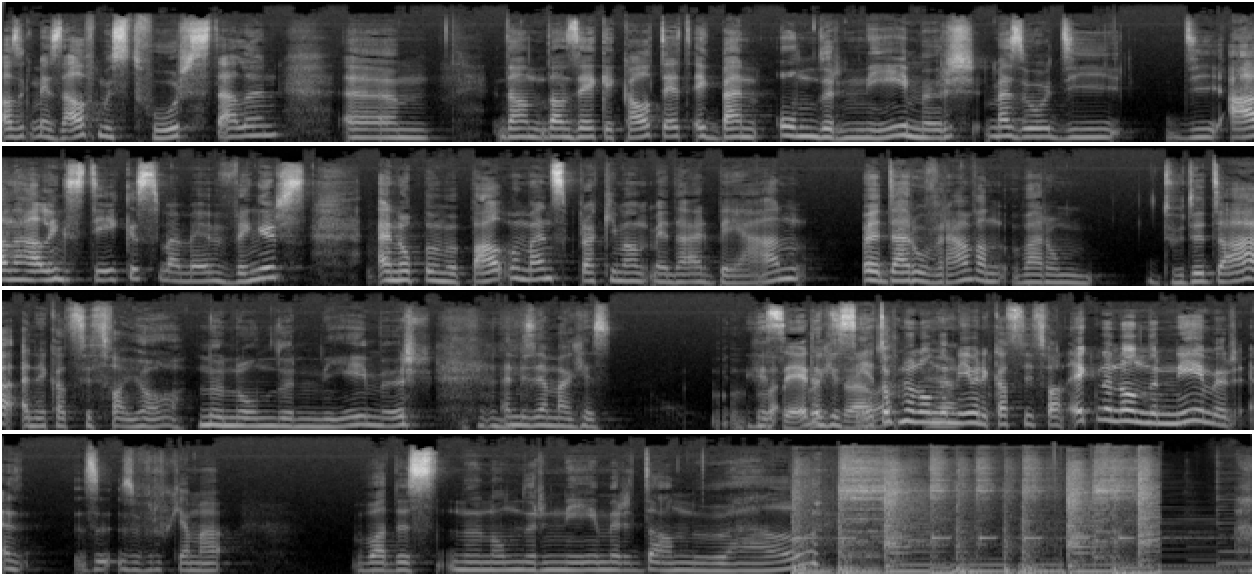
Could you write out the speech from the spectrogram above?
als ik mezelf moest voorstellen, ehm, dan, dan zei ik altijd, ik ben ondernemer. Met zo die, die aanhalingstekens met mijn vingers. En op een bepaald moment sprak iemand mij daarbij aan, eh, daarover aan van, waarom doe je dat? En ik had zoiets van, ja, een ondernemer. en die zei, maar je, je zei, het je wel, zei toch een ondernemer? Ik had zoiets van, ik een ondernemer. En ze, ze vroeg, ja, maar wat is een ondernemer dan wel?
